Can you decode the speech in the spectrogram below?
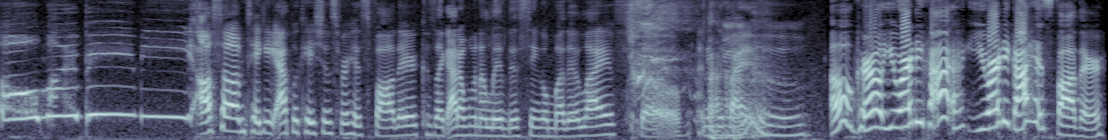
Oh my baby. Also, I'm taking applications for his father because like I don't want to live this single mother life. So I need to find. Oh, girl, you already got you already got his father.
